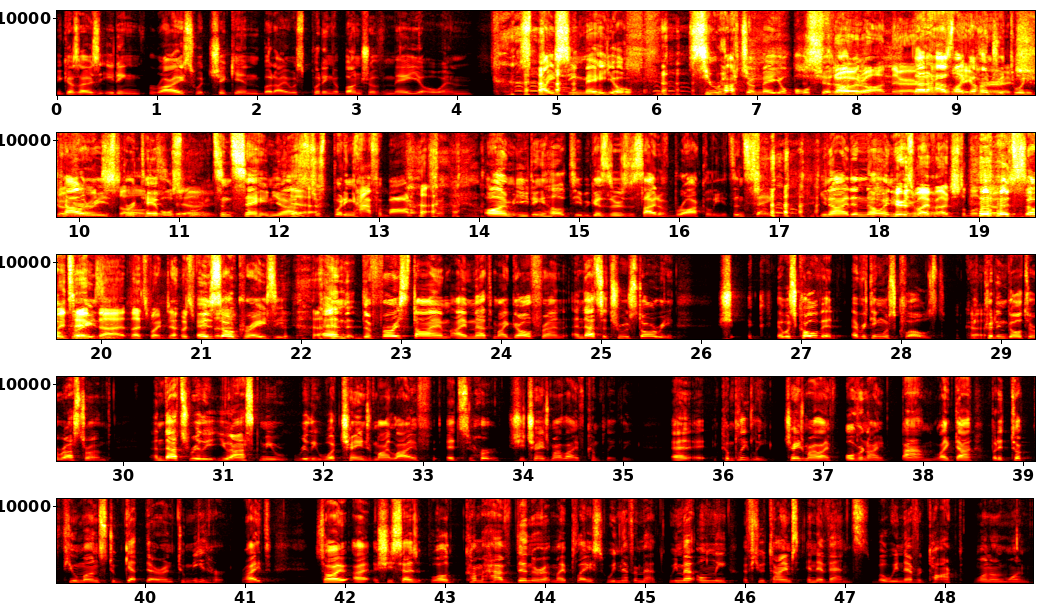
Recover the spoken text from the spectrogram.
because I was eating rice with chicken, but I was putting a bunch of mayo and spicy mayo, sriracha mayo bullshit on it on there that has like 120 calories per tablespoon. Yeah. It's insane. You know, I was Yeah. just putting half a bottle. So, oh, I'm eating healthy because there's a side of broccoli. It's insane. you know, I didn't know anything. Here's my vegetable dose. It's so Let me take crazy. that. That's my dose. It's so crazy. and the first time I met my girlfriend, and that's a true story. She, it was COVID. Everything was closed. We couldn't go to a restaurant. And that's really, you ask me really what changed my life. It's her. She changed my life completely. and it completely changed my life overnight. Bam, like that. But it took a few months to get there and to meet her, right? So I, I, she says, "Well, come have dinner at my place." We never met. We met only a few times in events, but we never talked one on one.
